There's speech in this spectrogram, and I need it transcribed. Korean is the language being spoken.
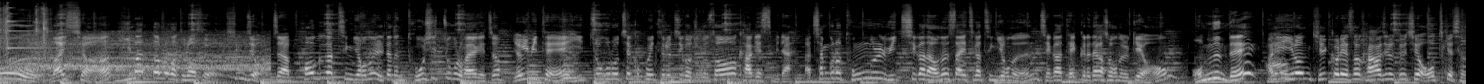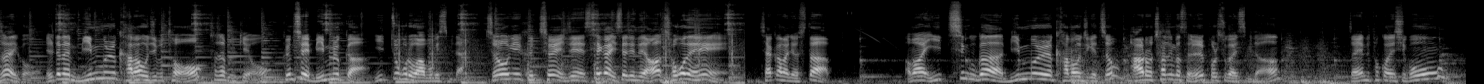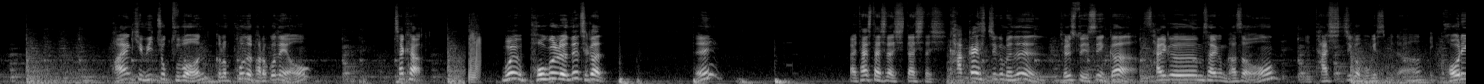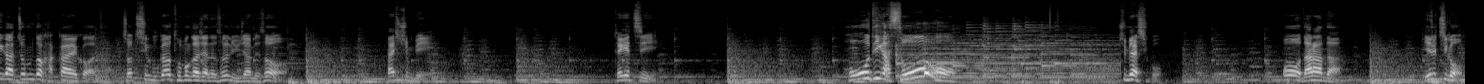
나이스 샷. 2만 달러가 들어왔어요 심지어. 자 퍼그 같은 경우는 일단은 도시 쪽으로 가야겠죠? 여기 밑에 이쪽으로 체크포인트를 찍어주고서 가겠습니다. 아, 참고로 동물 위치가 나오는 사이트 같은 경우는 제가 댓글에다가 적어놓을게요. 없는데? 아니 이런 길거리에서 강아지를 도대체 어떻게 찾아 이거? 일단은 민물 가마우지부터 찾아볼게요. 근처에 민물가 이쪽으로 와보겠습니다. 저기 근처에 이제 새가 있어야 되는데 아 저거네. 잠깐만요 스탑 아마 이 친구가 민물 감아오지겠죠? 바로 찾은 것을 볼 수가 있습니다. 자 핸드폰 꺼내시고 방향키 위쪽 두 번. 그럼 폰을 바로 꺼내요. 찰칵. 뭐야 이거 버그 걸렸는데? 제가 에? 아니 다시 다시 다시 다시 다시 가까이서 찍으면은 될 수도 있으니까 살금살금 가서 이 다시 찍어 보겠습니다. 이 거리가 좀 더 가까울 것 같아. 저 친구가 도망가지 않는 선을 유지하면서 다시 준비. 되겠지. 어디 갔어? 준비하시고. 어 날아간다. 얘를 찍어.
